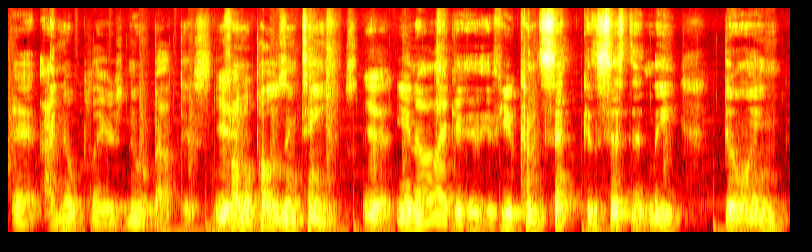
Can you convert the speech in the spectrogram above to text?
that I know players knew about this yeah. from opposing teams. Yeah. You know, like if you consent consistently doing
